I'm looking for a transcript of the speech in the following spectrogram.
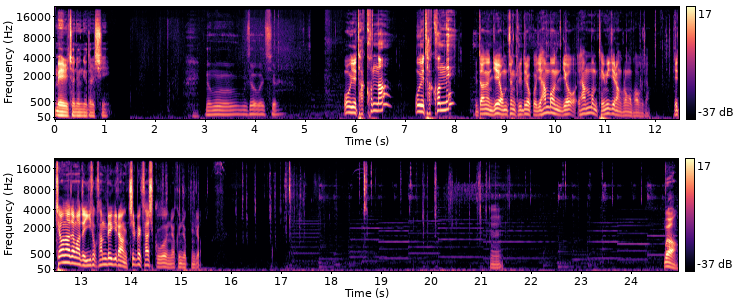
매일 저녁 8시 너무 무서웠어 오얘다 컸나? 오얘다 컸네? 일단은 얘 엄청 길들였고 얘 한번 얘 한번 데미지랑 그런 거 봐보자 얘 태어나자마자 이속 300이랑 749거든요 근접 공격 네. 뭐야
